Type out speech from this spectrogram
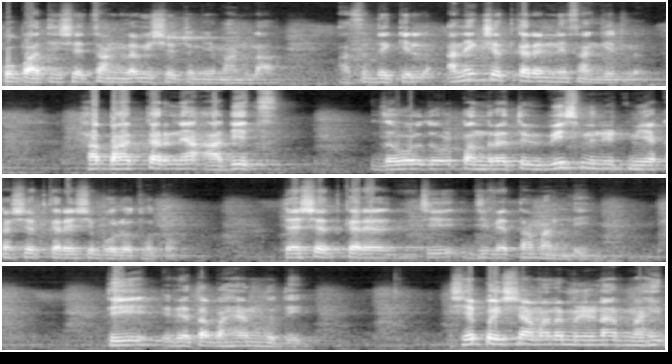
खूप अतिशय चांगला विषय तुम्ही मांडला असं देखील अनेक शेतकऱ्यांनी सांगितलं. हा भाग करण्याआधीच जवळजवळ पंधरा ते वीस मिनिट मी एका शेतकऱ्याशी बोलत होतो. त्या शेतकऱ्याची जी व्यथा मांडली ती व्यथा भयान होती. हे पैसे आम्हाला मिळणार नाहीत.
